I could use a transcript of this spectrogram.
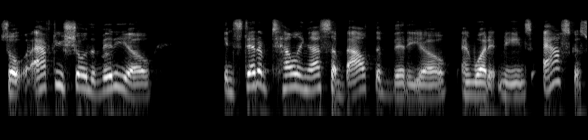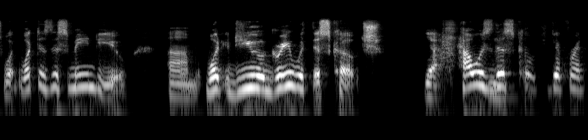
So after you show the video, instead of telling us about the video and what it means, ask us what what does this mean to you? Um, what do you agree with this coach? Yeah. How is this coach different?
